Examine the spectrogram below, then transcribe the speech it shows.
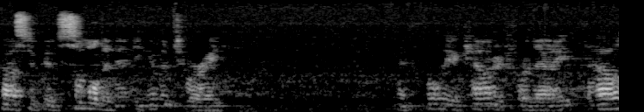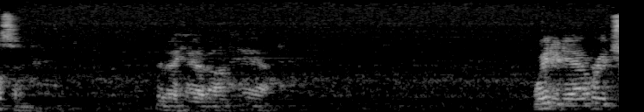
cost of goods sold and ending inventory, and fully accounted for that 8,000 that I had on hand. Weighted average,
